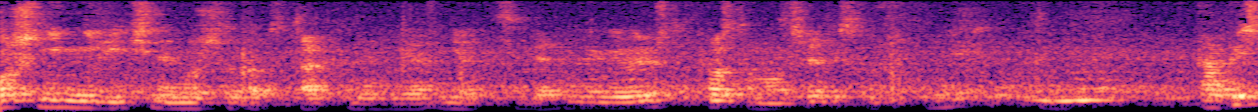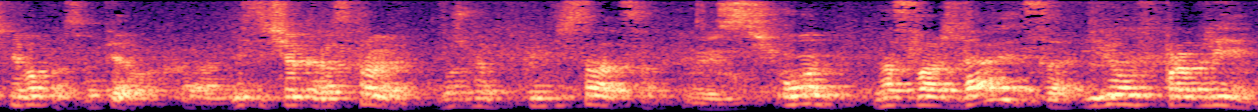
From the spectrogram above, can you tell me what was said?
Может, не, не личное, может, что-то абстрактное, не, не от себя. Я говорю, что просто молчать и слушать. Отличный вопрос. Во-первых, а, если человек расстроен, нужно поинтересоваться, Ну, он наслаждается или он в проблеме?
